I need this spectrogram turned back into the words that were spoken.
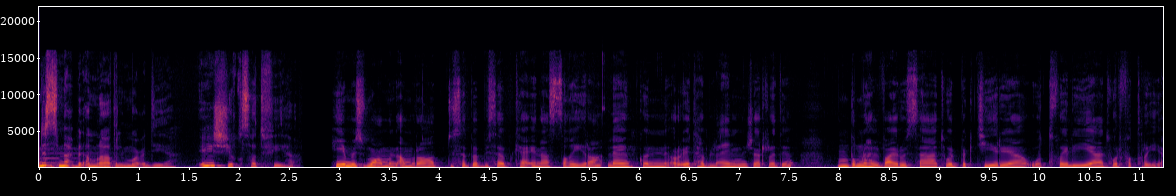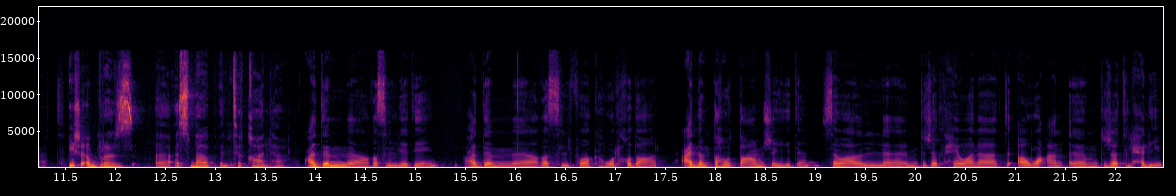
نسمع بالأمراض المعدية إيش يقصد فيها؟ هي مجموعة من الأمراض تسبب بسبب كائنات صغيرة لا يمكن رؤيتها بالعين المجردة من ضمنها الفيروسات والبكتيريا والطفيليات والفطريات إيش أبرز آه، أسباب انتقالها؟ عدم غسل اليدين عدم غسل الفواكه والخضار عدم طهو الطعام جيدا سواء منتجات الحيوانات أو عن- منتجات الحليب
